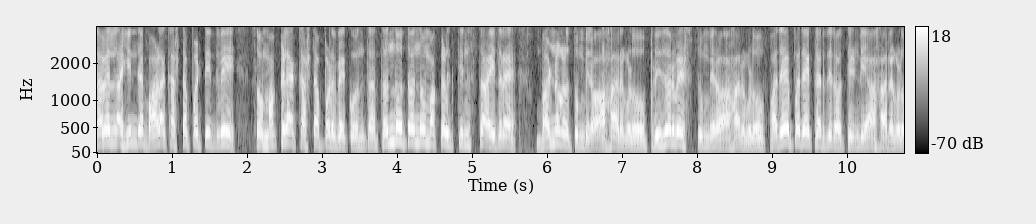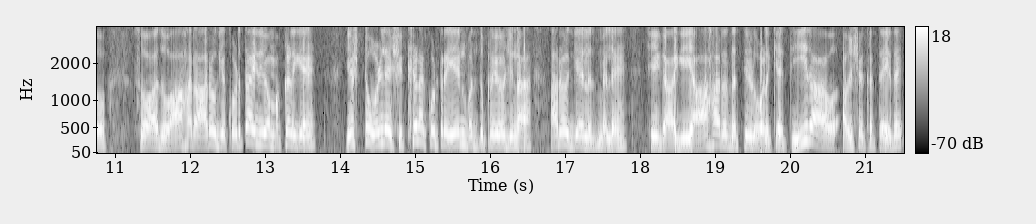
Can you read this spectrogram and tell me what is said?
ನಾವೆಲ್ಲ ಹಿಂದೆ ಭಾಳ ಕಷ್ಟಪಟ್ಟಿದ್ವಿ. ಸೊ ಮಕ್ಕಳು ಕಷ್ಟಪಡಬೇಕು ಅಂತ ತಂದು ತಂದು ಮಕ್ಕಳಿಗೆ ತಿನ್ನಿಸ್ತಾ ಇದ್ದರೆ ಬಣ್ಣಗಳು ತುಂಬಿರೋ ಆಹಾರಗಳು ಪ್ರಿಸರ್ವೇಟ್ಸ್ ತುಂಬಿರೋ ಆಹಾರಗಳು, ಪದೇ ಪದೇ ಕರೆದಿರೋ ತಿಂಡಿ ಆಹಾರಗಳು. ಸೊ ಅದು ಆಹಾರ ಆರೋಗ್ಯ ಕೊಡ್ತಾ ಇದ್ದೀವಿ ಮಕ್ಕಳಿಗೆ? ಎಷ್ಟು ಒಳ್ಳೆಯ ಶಿಕ್ಷಣ ಕೊಟ್ಟರೆ ಏನು ಬಂತು ಪ್ರಯೋಜನ? ಆರೋಗ್ಯ ಇಲ್ಲದ ಮೇಲೆ ಹೀಗಾಗಿ ಆಹಾರದ ತಿಳುವಳಿಕೆ ತೀರಾ ಅವ- ಅವಶ್ಯಕತೆ ಇದೆ.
